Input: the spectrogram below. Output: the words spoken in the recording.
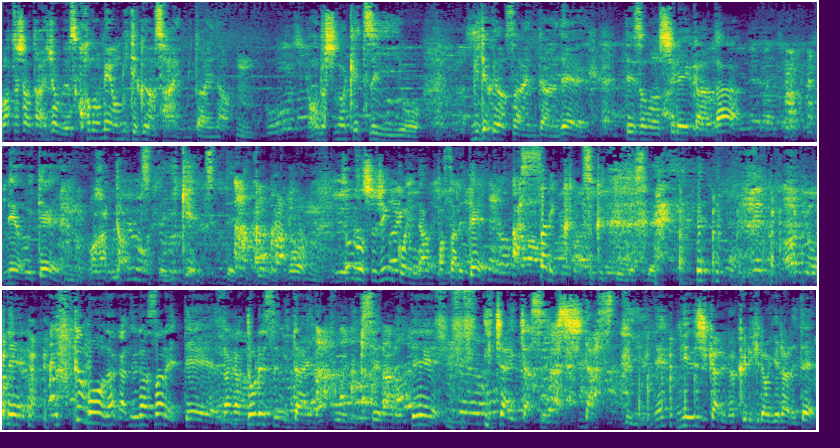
私は大丈夫です。この目を見てくださいみたいな、私の決意を見てくださいみたいな。のででその司令官が目を見て「分かった」っつって「行け」っつって行くんだけどその主人公にナンパされてあっさりくっつくっていうですね。で服もなんか脱がされてなんかドレスみたいな風に着せられてイチャイチャするしだすっていうねミュージカルが繰り広げられて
